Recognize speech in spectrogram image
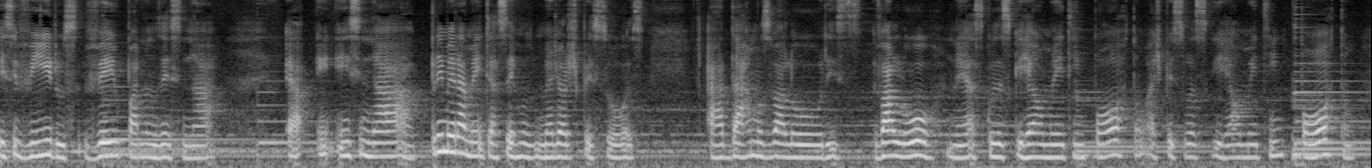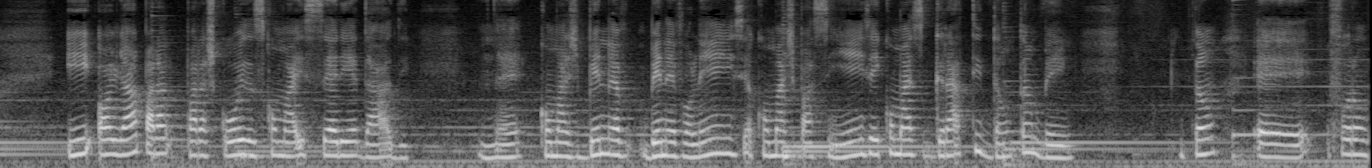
esse vírus veio para nos ensinar, a, ensinar primeiramente a sermos melhores pessoas, a darmos valores, valor, né, às coisas que realmente importam, às pessoas que realmente importam e olhar para, para as coisas com mais seriedade né? com mais benevolência, com mais paciência e com mais gratidão também. Então, é, foram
